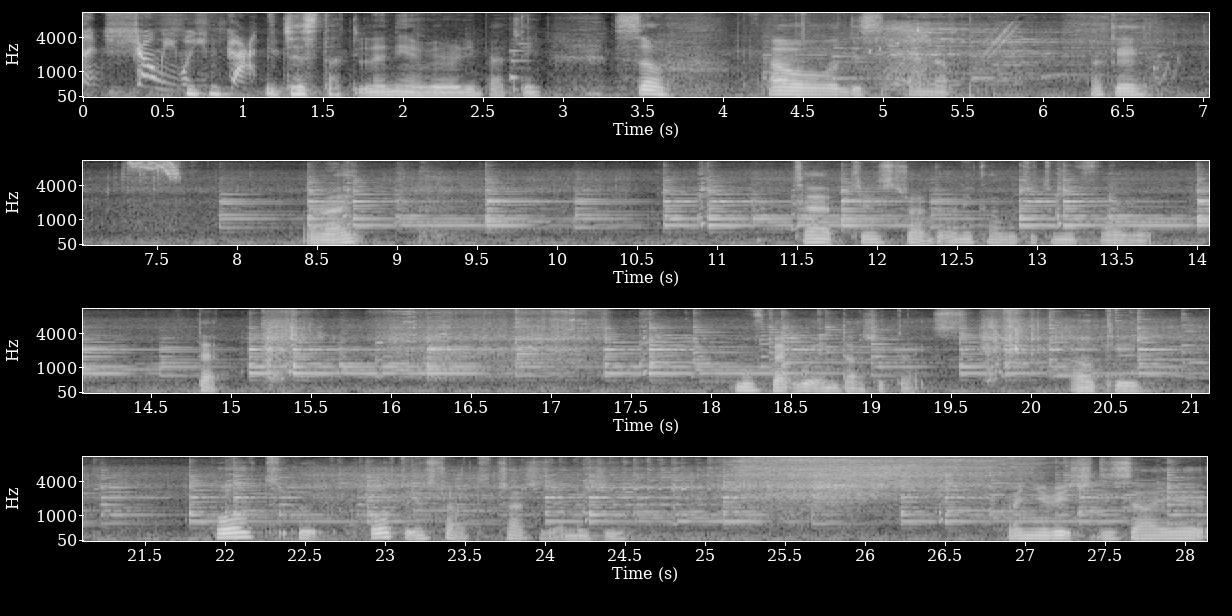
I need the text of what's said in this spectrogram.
and show me what you've got. Just started learning and we're already battling. So, how will this end up? Okay. Alright. Tap to instruct the only Onikabuto to move forward. Tap. Move backward and dodge attacks. Okay. Hold to, hold to instruct to charge his energy. When you reach desired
